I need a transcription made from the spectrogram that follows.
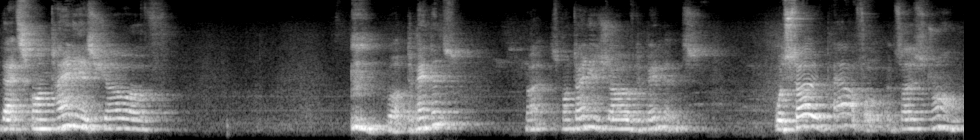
that spontaneous show of what dependence, right? Spontaneous show of dependence was so powerful and so strong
